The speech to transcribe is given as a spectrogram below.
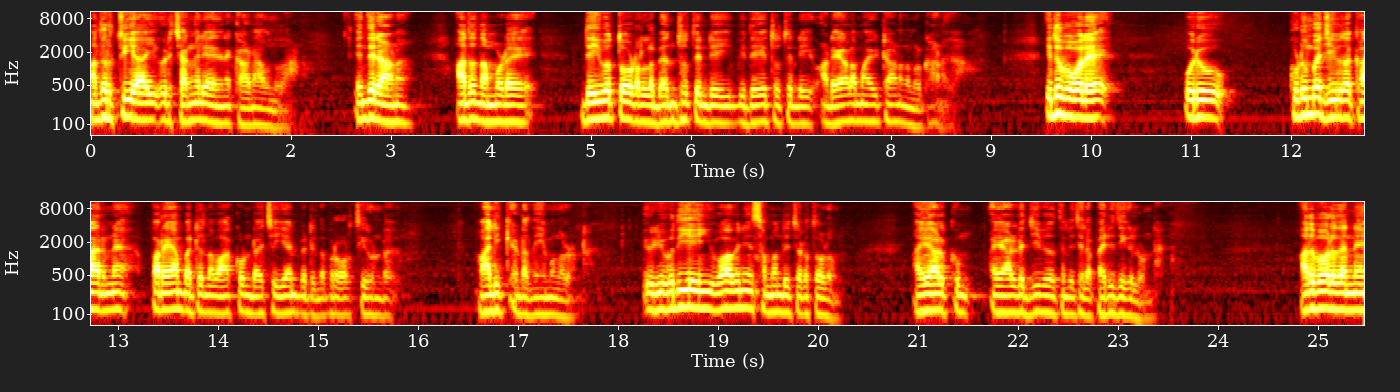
അതിർത്തിയായി ഒരു ചങ്ങലയായി അതിനെ കാണാവുന്നതാണ്. എന്തിനാണ്? അത് നമ്മുടെ ദൈവത്തോടുള്ള ബന്ധത്തിന്റെയും വിധേയത്വത്തിന്റെയും അടയാളമായിട്ടാണ് നമ്മൾ കാണുക. ഇതുപോലെ ഒരു കുടുംബജീവിതക്കാരന് പറയാൻ പറ്റുന്ന വാക്കുണ്ട് ചെയ്യാൻ പറ്റുന്ന പ്രവൃത്തിയുണ്ട് പാലിക്കേണ്ട നിയമങ്ങളുണ്ട്. ഒരു യുവതിയെയും യുവാവിനെയും സംബന്ധിച്ചിടത്തോളം അയാൾക്കും അയാളുടെ ജീവിതത്തിന്റെ ചില പരിധികളുണ്ട്. അതുപോലെ തന്നെ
